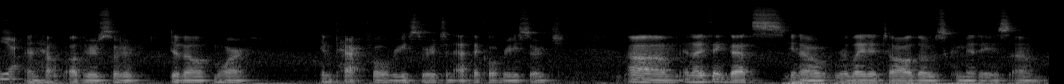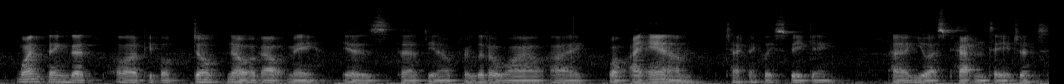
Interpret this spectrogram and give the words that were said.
yeah. and help others sort of develop more impactful research and ethical research. Um, and I think that's you know related to all those committees. Um, one thing that a lot of people don't know about me is that you know for a little while I well I am technically speaking a U.S. patent agent,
